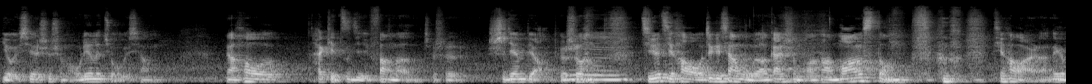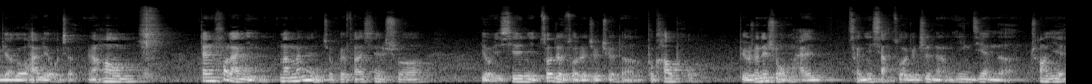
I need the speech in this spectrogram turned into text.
有一些是什么？我列了九个项目，然后还给自己放了就是时间表，比如说、嗯。几月几号我这个项目我要干什么哈，milestone，挺好玩的，那个表格我还留着。然后，但是后来你慢慢的你就会发现说，有一些你做着做着就觉得不靠谱，比如说那时候我们还曾经想做一个智能硬件的创业，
